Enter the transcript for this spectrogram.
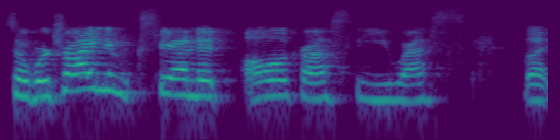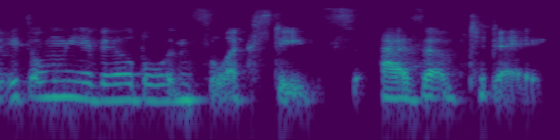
so we're trying to expand it all across the US, but it's only available in select states as of today.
